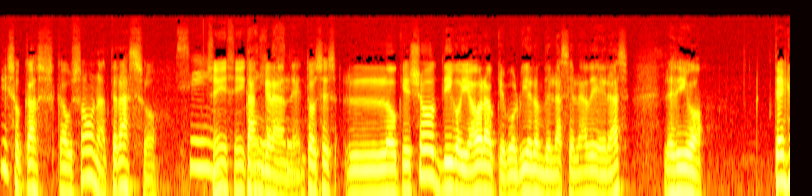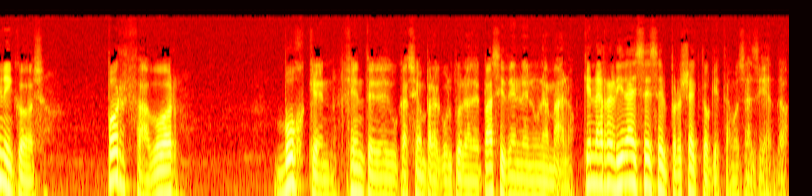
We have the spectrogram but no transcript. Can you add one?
Eso causó un atraso sí. Sí, tan grande. Entonces, lo que yo digo, y ahora que volvieron de las heladeras, les digo, técnicos, por favor, busquen gente de educación para cultura de paz y denle una mano. Que en la realidad ese es el proyecto que estamos haciendo,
